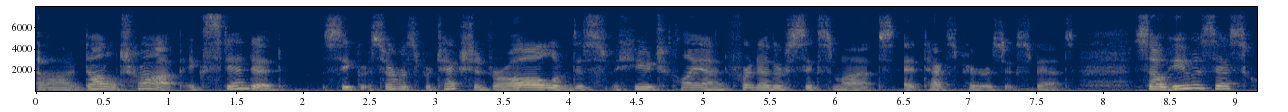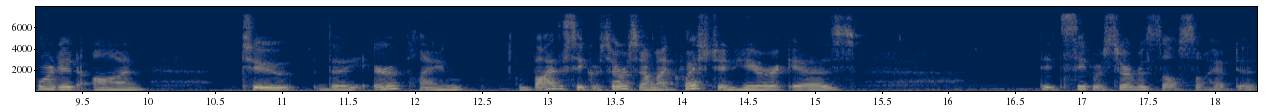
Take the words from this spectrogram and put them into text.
uh, Donald Trump extended Secret Service protection for all of this huge clan for another six months at taxpayers' expense. So he was escorted on to the airplane by the Secret Service. Now, my question here is did Secret Service also have to,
